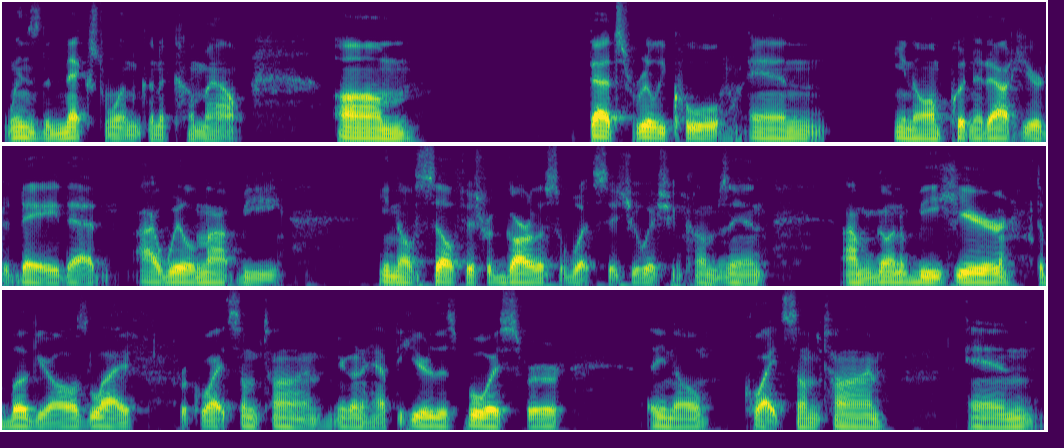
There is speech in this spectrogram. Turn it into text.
when's the next one going to come out um that's really cool and you know i'm putting it out here today that i will not be you know selfish regardless of what situation comes in. I'm going to be here to bug your all's life for quite some time. You're going to have to hear this voice for, you know, quite some time. And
